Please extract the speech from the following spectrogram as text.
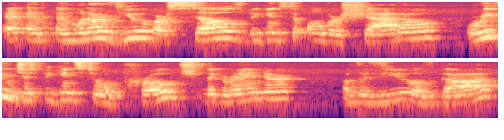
And, and, and, when our view of ourselves begins to overshadow or even just begins to approach the grandeur of the view of God,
